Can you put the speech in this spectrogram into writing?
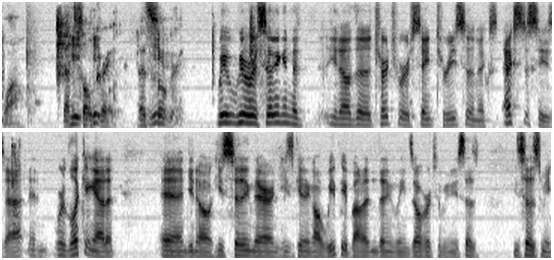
wow, that's he, so he, great. That's he, so great. We we were sitting in the you know the church where Saint Teresa and Ex- Ecstasy's at, and we're looking at it and you know he's sitting there and he's getting all weepy about it and then he leans over to me and he says he says to me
